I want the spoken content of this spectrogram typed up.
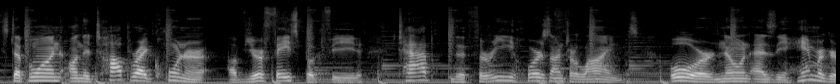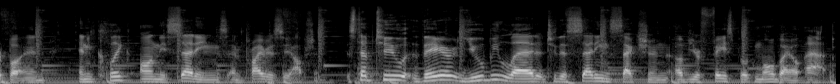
Step one, on the top right corner of your Facebook feed, tap the three horizontal lines, or known as the hamburger button, and click on the settings and privacy option. Step 2, there you'll be led to the settings section of your Facebook mobile app.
